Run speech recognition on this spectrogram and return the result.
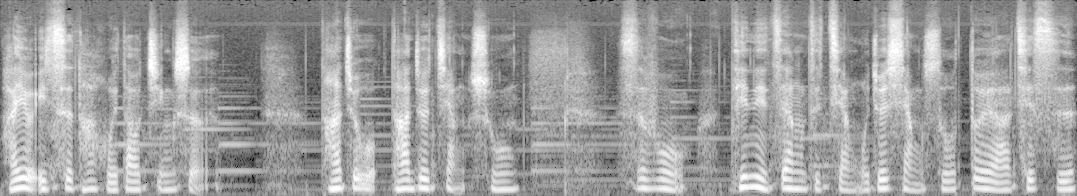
还有一次他回到精舍，他就他就讲说，师傅。听你这样子讲，我就想说，对啊，其实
